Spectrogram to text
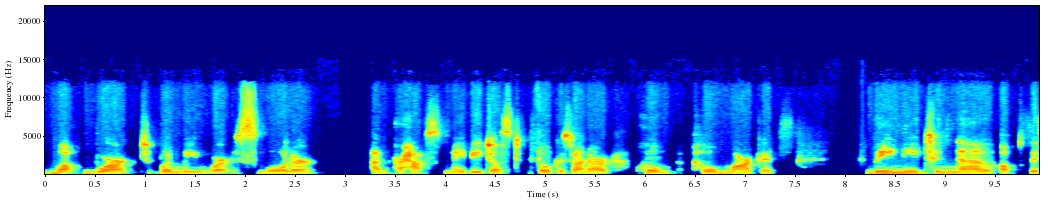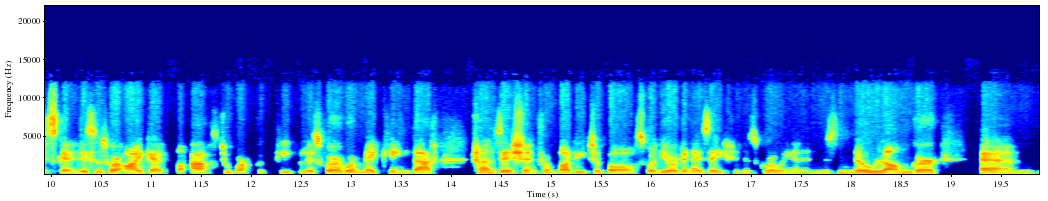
what worked when we were smaller and perhaps maybe just focused on our home home markets, we need to now up this scale. And this is where I get asked to work with people, is where we're making that transition from body to boss, where the organization is growing and is no longer um,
